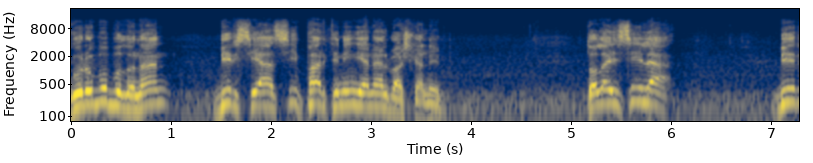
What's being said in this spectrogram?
grubu bulunan bir siyasi partinin genel başkanıyım. Dolayısıyla bir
